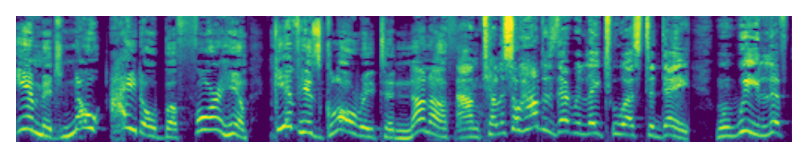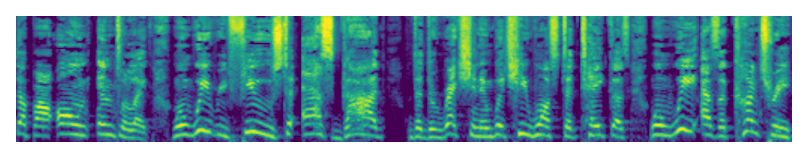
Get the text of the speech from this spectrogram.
image, no idol before him. Give his glory to none other. I'm telling. So how does that relate to us today when we lift up our own intellect, when we refuse to ask God the direction in which he wants to take us, when we as a country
